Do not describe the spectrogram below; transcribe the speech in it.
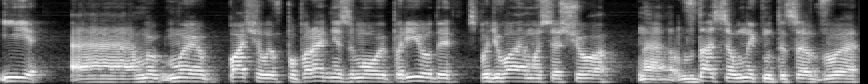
і Ми, ми бачили в попередні зимові періоди. Сподіваємося, що вдасться уникнути це в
